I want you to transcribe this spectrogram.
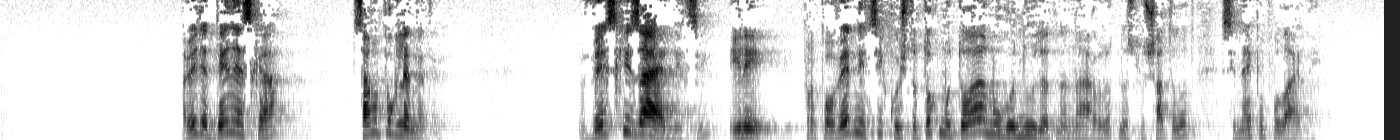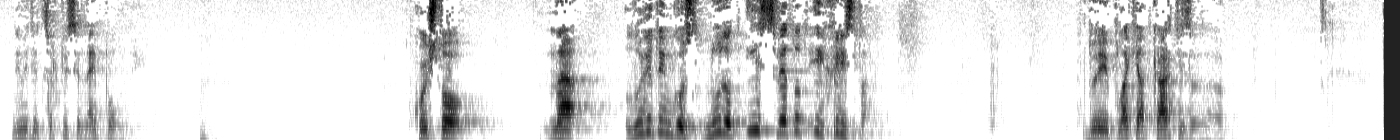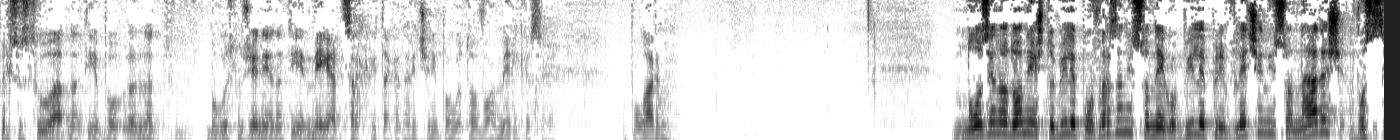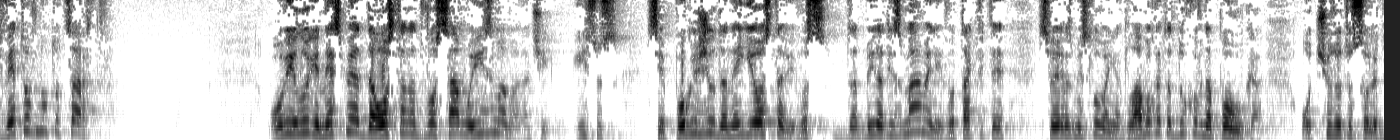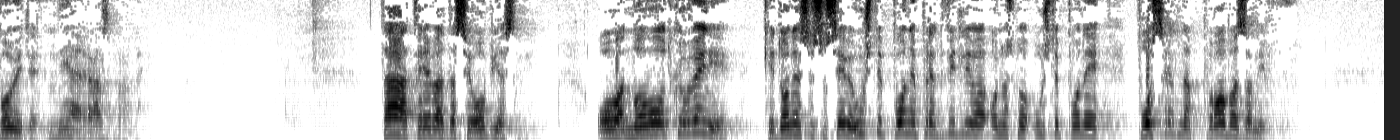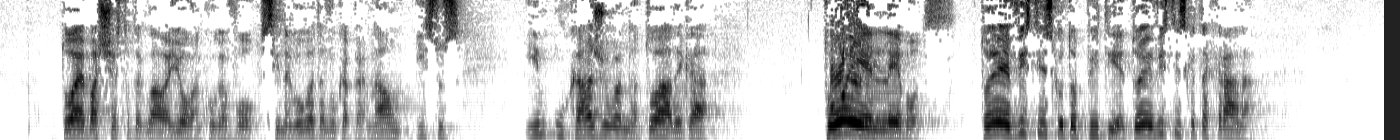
А видите, денеска, само погледнете, верски заедници или проповедници кои што токму тоа му го нудат на народот, на слушателот, се најпопуларни. Нивите цркви се најполни. Кои што на луѓето им го нудат и светот и Христа. Дори и плакеат карти за да присуствуваат на тие на богослужение на тие мега цркви, така наречени, поготово во Америка се популарни. Мнозено од оние што биле поврзани со него, биле привлечени со надеж во световното царство. Овие луѓе не смеат да останат во само измама. Значи, Исус се погрижил да не ги остави, во, да бидат измамени во таквите свои размислувања. Длабоката духовна поука од чудото со лебовите не ја разбрале. Таа треба да се објасни. ова ново откровение ќе донесе со себе уште понепредвидлива, односно уште поне посредна проба за нив. Тоа е баш шестата глава Јован, кога во синагогата во Капернаум Исус им укажува на тоа дека тој е лебот, тој е вистинското питие, тој е вистинската храна.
